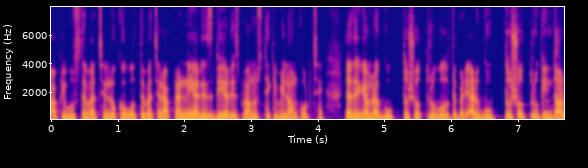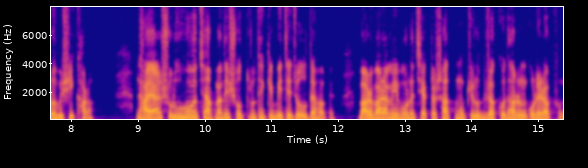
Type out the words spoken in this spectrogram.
আপনি বুঝতে পারছেন, লক্ষ্য করতে পারছেন আপনার নিয়ারেস্ট ডিয়ারেস্ট মানুষ থেকে বিলং করছে। যাদেরকে আমরা গুপ্ত শত্রু বলতে পারি। আর গুপ্ত শত্রু কিন্তু আরও বেশি খারাপ। ধায়া শুরু হয়েছে আপনাদের শত্রু থেকে বেঁচে চলতে হবে। বারবার আমি বলেছি একটা সাতমুখী রুদ্রাক্ষ ধারণ করে রাখুন।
